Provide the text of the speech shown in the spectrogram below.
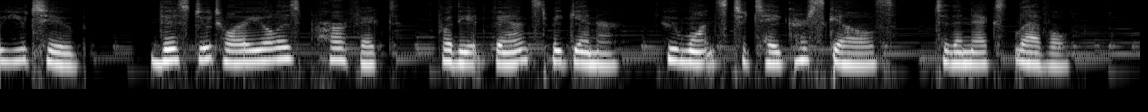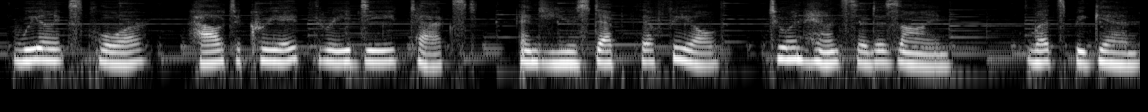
YouTube. This tutorial is perfect for the advanced beginner who wants to take her skills to the next level. We'll explore how to create 3D text and use depth of field to enhance a design. Let's begin.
